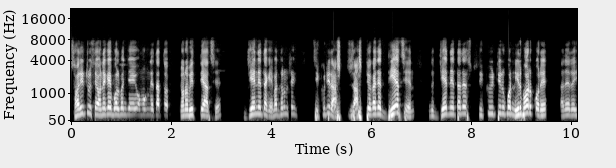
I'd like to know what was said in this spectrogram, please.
সরি টু সে অনেকেই বলবেন যে এই অমুক নেতা তো জনভিত্তি আছে। যে নেতাকে, এবার ধরুন সেই সিকিউরিটি রাষ্ট্রীয় কাজে দিয়েছেন, কিন্তু যে নেতাদের সিকিউরিটির উপর নির্ভর করে তাদের এই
